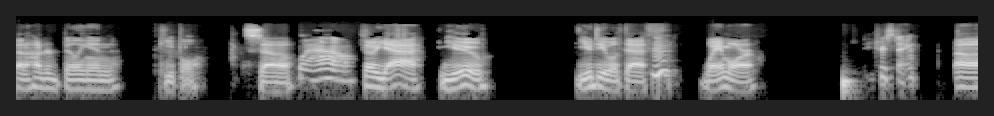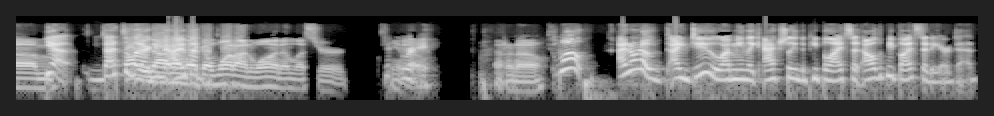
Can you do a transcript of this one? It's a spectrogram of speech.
than a hundred billion people. So Wow. so yeah, you you deal with death Mm. way more. Interesting. Um, Yeah, that's a probably good not argument. I on thought like a one-on-one unless you're you know right. I don't know Well, I don't know. I do. I mean, like actually, the people I study, all the people I study are dead.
